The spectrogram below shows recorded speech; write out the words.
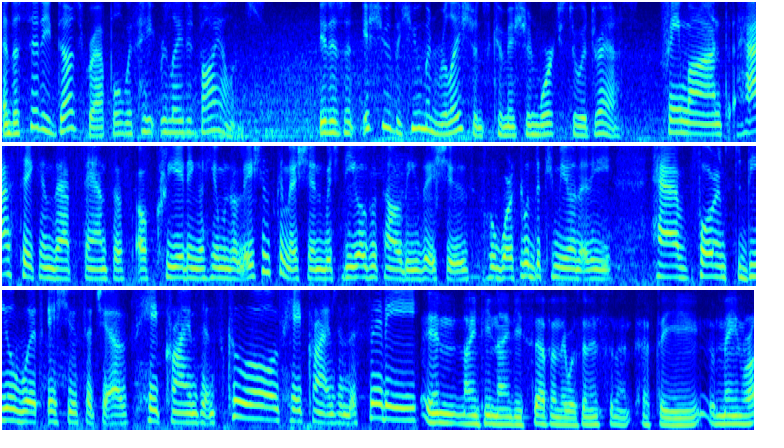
and the city does grapple with hate related violence. It is an issue the Human Relations Commission works to address, Fremont has taken that stance of, of creating a Human Relations Commission which deals with some of these issues, who work with the community, have forums to deal with issues such as hate crimes in schools, hate crimes in the city. In 1997, there was an incident at the main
